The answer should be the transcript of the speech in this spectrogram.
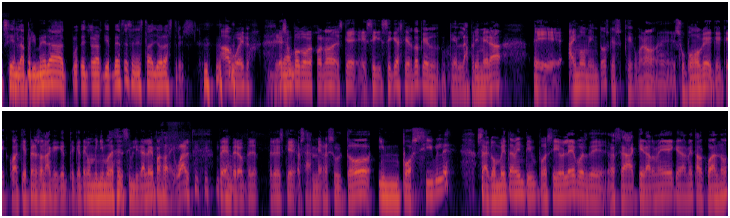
Si en la primera puedes llorar 10 veces, en esta lloras 3. Ah, bueno, es un poco mejor, ¿no? Es que eh, sí, sí que es cierto que, que en la primera eh, hay momentos que, que bueno, eh, supongo que, que, cualquier persona que, tenga un mínimo de sensibilidad le pasa igual. Pero, pero, pero, pero, es que, o sea, me resultó imposible o sea, completamente imposible, pues de, o sea, quedarme, quedarme tal cual, ¿no?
